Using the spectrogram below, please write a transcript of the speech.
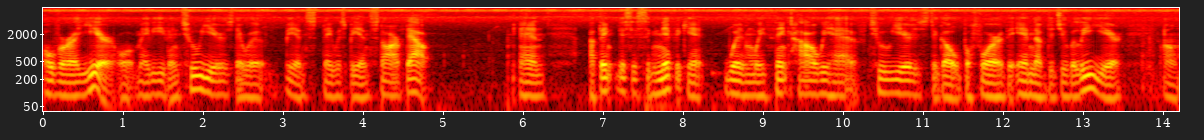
over a year or maybe even two years. They were being they was being starved out, and I think this is significant when we think how we have two years to go before the end of the Jubilee year. Um,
